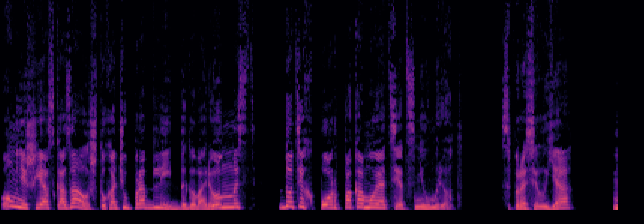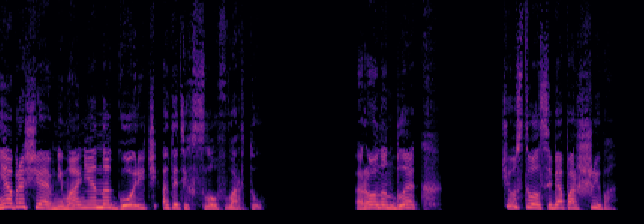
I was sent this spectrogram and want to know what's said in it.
Помнишь, я сказал, что хочу продлить договоренность до тех пор, пока мой отец не умрет?» — спросил я, не обращая внимания на горечь от этих слов во рту. Ронан Блэк чувствовал себя паршиво,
